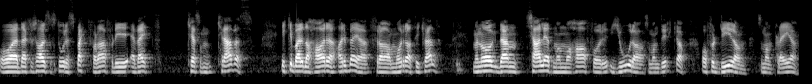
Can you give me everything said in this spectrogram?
Og Derfor har jeg så stor respekt for det, fordi jeg vet hva som kreves. Ikke bare det harde arbeidet fra morgen til kveld, men òg den kjærligheten man må ha for jorda som man dyrker, og for dyrene som man pleier.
